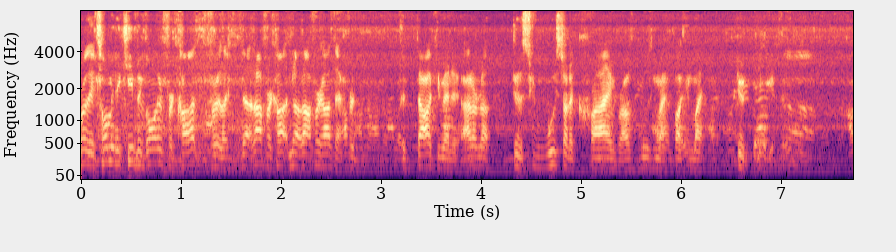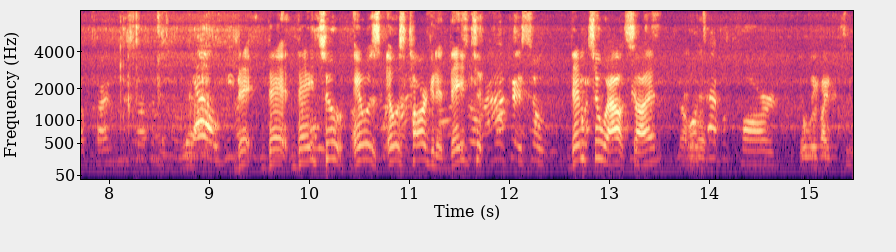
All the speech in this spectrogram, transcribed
Bro, they told me to keep it going for con for like not, for con no not for content for to document it. I don't know. Dude, this we started crying, bro. I was losing my fucking mind. Dude, they, they, they too. It was it was targeted. They two, okay, so them two were outside. what type of car? It was like two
